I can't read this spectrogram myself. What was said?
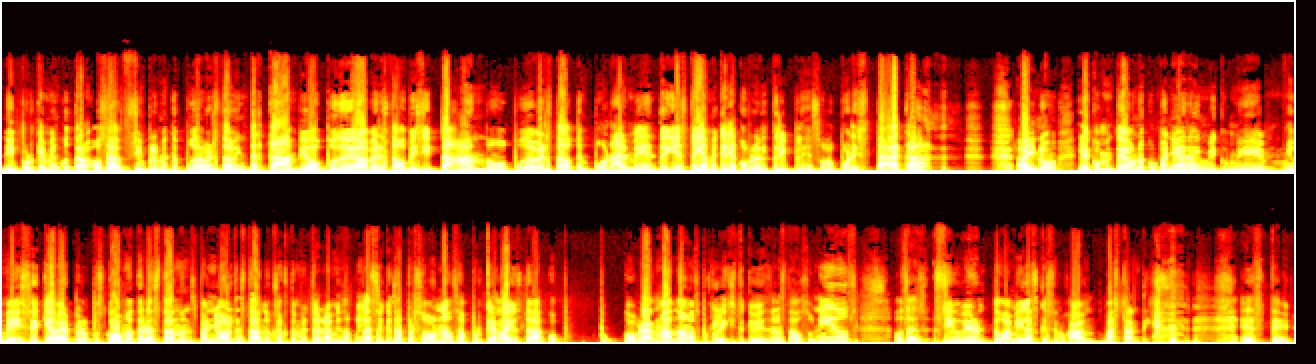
ni por qué me encontraba, o sea, simplemente pude haber estado en intercambio, pude haber estado visitando, pude haber estado temporalmente, y este ya me quería cobrar el triple solo por estar acá. Ay, no, le comenté a una compañera y, mi, y me dice que, a ver, pero pues, ¿cómo? Te lo está dando en español, te está dando exactamente en la misma clase que otra persona, o sea, ¿por qué rayos te va a cobrar más nada más porque le dijiste que vives en Estados Unidos. O sea, sí hubieron, tuve amigas que se enojaban bastante. este,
